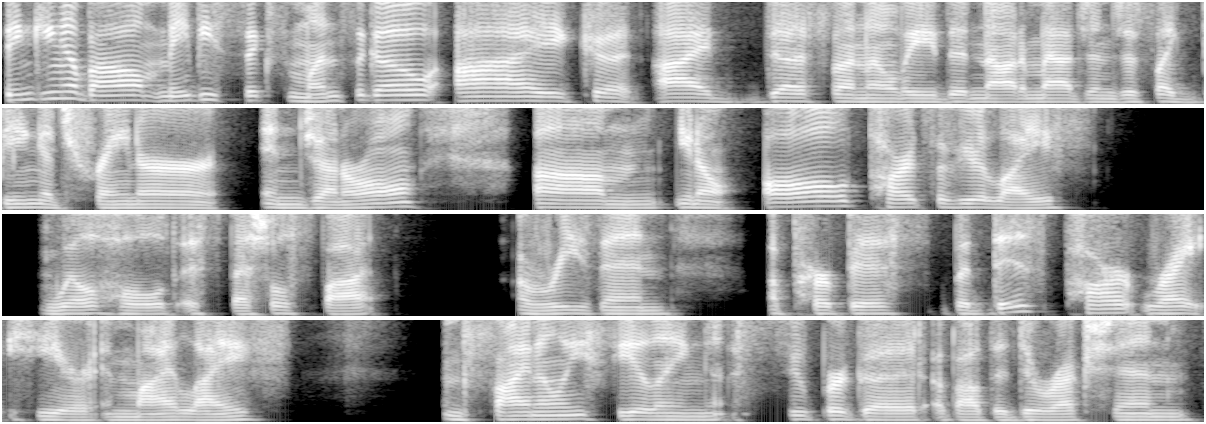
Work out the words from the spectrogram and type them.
thinking about maybe six months ago, I could, I definitely did not imagine just like being a trainer in general. Um, you know, all parts of your life will hold a special spot, a reason, a purpose. But this part right here in my life, I'm finally feeling super good about the direction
